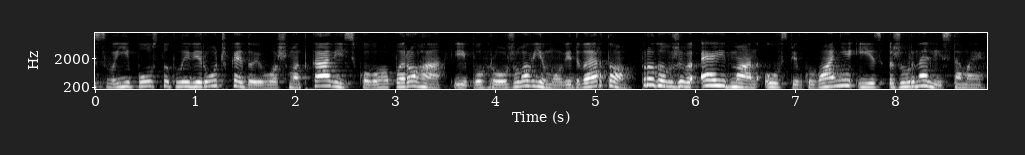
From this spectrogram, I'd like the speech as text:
свої постутливі ручки до його шматка військового пирога і погрожував йому відверто. Продовжив Ейдман у спілкуванні із журналістами.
